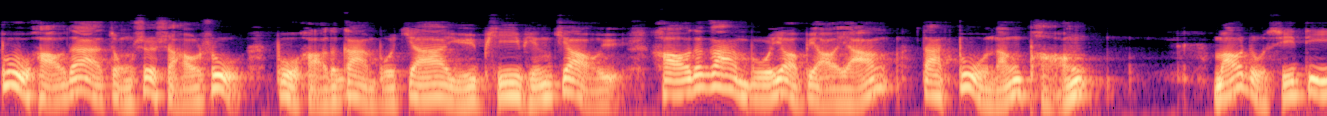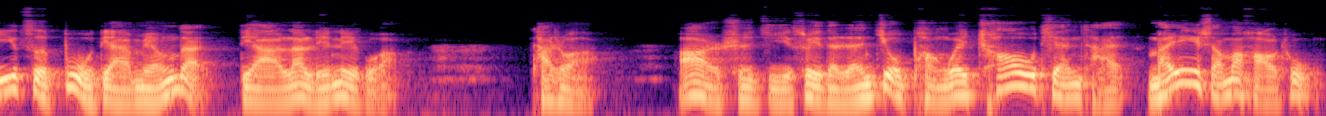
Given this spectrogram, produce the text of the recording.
不好的总是少数。不好的干部加以批评教育，好的干部要表扬，但不能捧。”毛主席第一次不点名的点了林立果，他说：“二十几岁的人就捧为超天才，没什么好处。”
